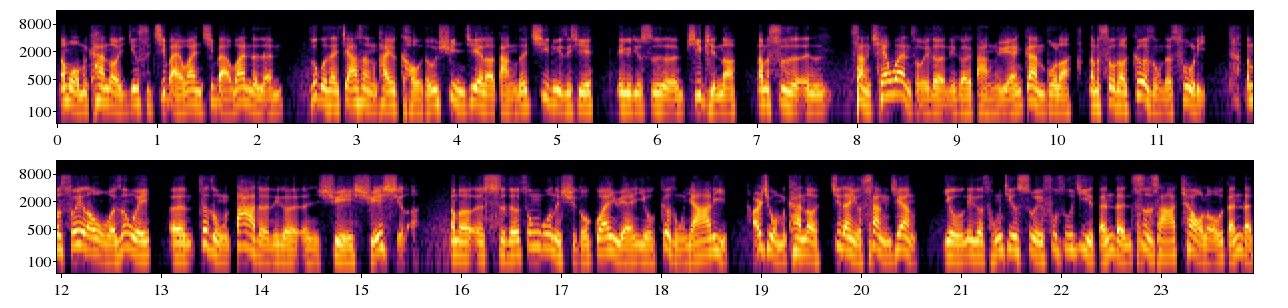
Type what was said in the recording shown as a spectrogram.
那么我们看到已经是几百万几百万的人，如果再加上他有口头训诫了党的纪律这些那个就是批评呢，那么是嗯上千万左右的那个党员干部了，那么受到各种的处理。那么所以呢，我认为呃这种大的那个嗯学学习了，那么呃使得中共的许多官员有各种压力，而且我们看到既然有上将。有那个重庆市委副书记等等自杀跳楼等等，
